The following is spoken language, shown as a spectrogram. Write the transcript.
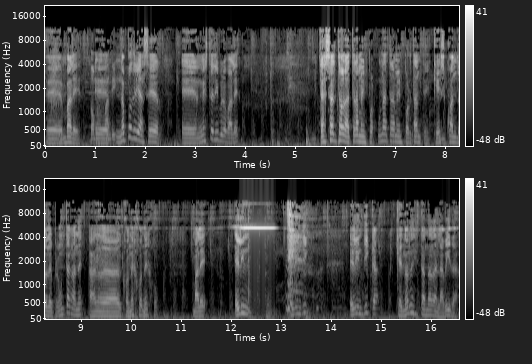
Eh, vale, Toma, eh, no podría ser eh, en este libro, ¿vale? Te has saltado la trama una trama importante, que es cuando le preguntan al conejo Nejo, ¿vale? Él, él, indica, él indica que no necesita nada en la vida.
